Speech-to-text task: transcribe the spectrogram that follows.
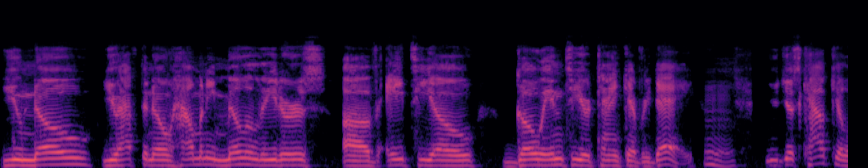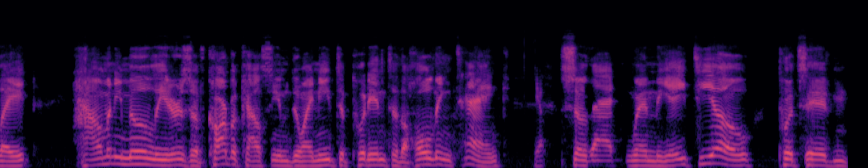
You know you have to know how many milliliters of ATO go into your tank every day. Mhm. You just calculate how many milliliters of carbocalcium do I need to put into the holding tank Yep. so that when the ATO puts in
